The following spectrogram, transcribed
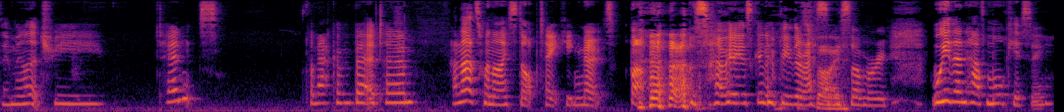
the military tents, for lack of a better term. And that's when I stopped taking notes. But so it's going to be the rest of the summary. We then have more kissing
